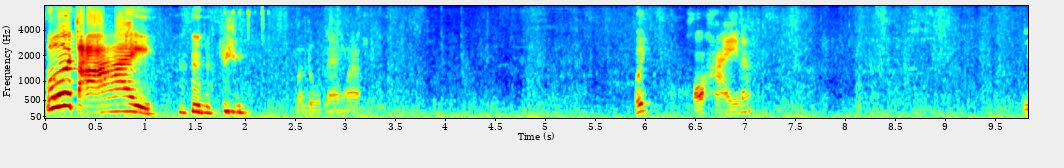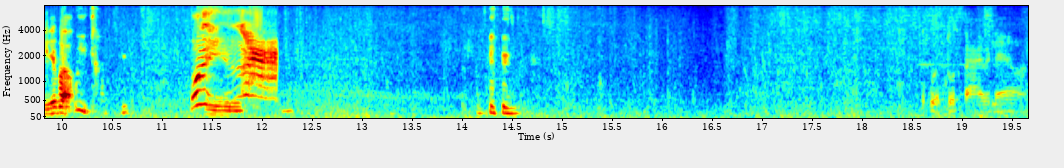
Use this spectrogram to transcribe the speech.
เลยโอ้ยตาย มันดูดแรงมาก เฮ้ย ขอหายนะ นี่แบบอุ้ยเฮ้ยอะเปิดตัวตายไปแล้วอะ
